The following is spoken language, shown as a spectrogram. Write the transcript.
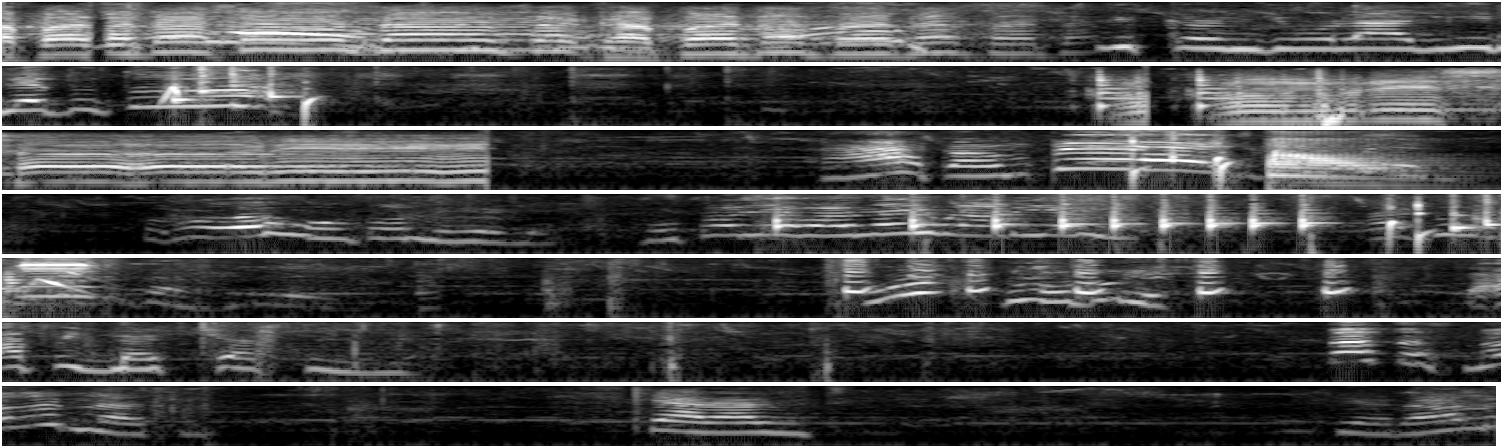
આવ વિક્રમ જેવો લાગી લે તું sari હા કમ્પ્લીટ. કાપી જ જ લાગી ક્યારે કેરાલો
